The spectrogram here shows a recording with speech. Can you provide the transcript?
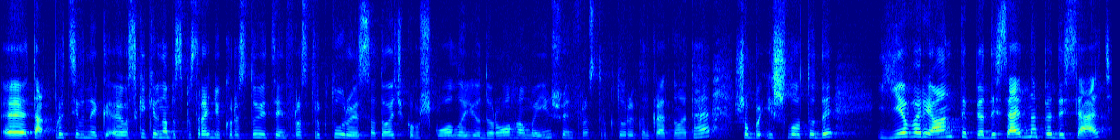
Е, так, працівник, е, оскільки вона безпосередньо користується інфраструктурою, садочком, школою, дорогами, іншою інфраструктурою конкретного ОТГ, щоб ішло туди. Є варіанти 50 на 50,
